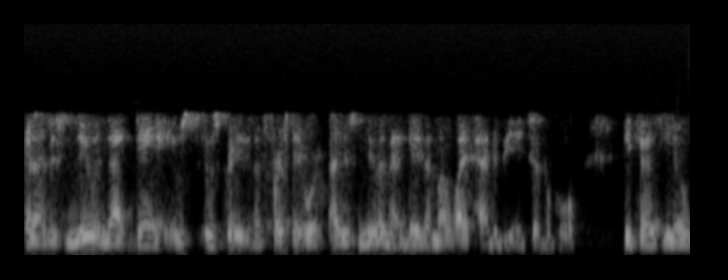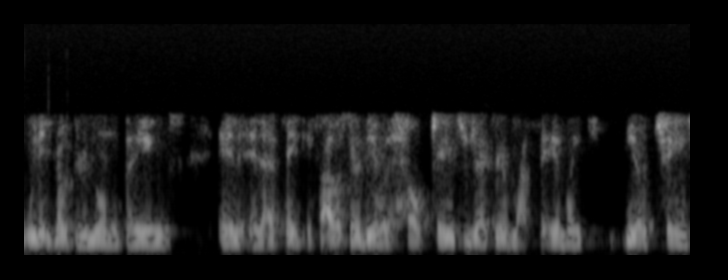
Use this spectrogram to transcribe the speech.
And I just knew in that day, it was it was crazy. The first day at work, I just knew in that day that my life had to be atypical because, you know, we didn't go through normal things. And and I think if I was going to be able to help change the trajectory of my family, you know, change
